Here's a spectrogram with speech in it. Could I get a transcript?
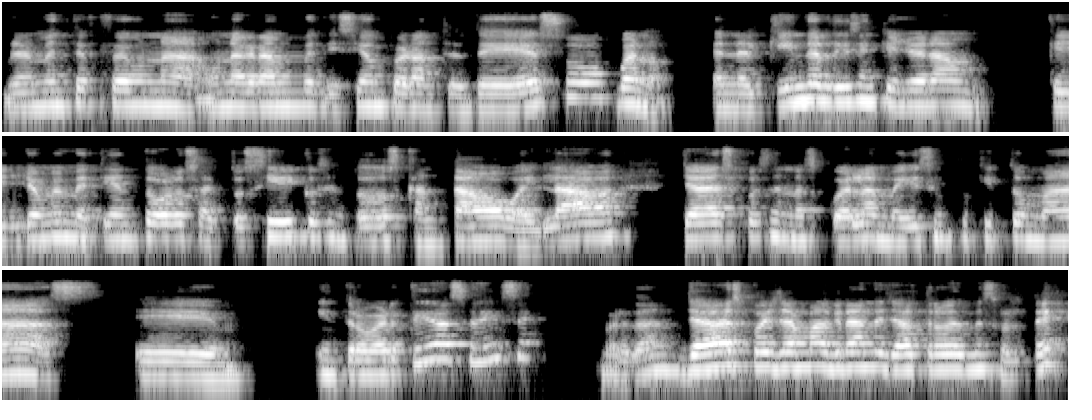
Realmente fue una, una gran bendición, pero antes de eso, bueno, en el kinder dicen que yo era que yo me metía en todos los actos cívicos, en todos cantaba, bailaba. Ya después en la escuela me hice un poquito más eh, introvertida, se dice, ¿verdad? Ya después, ya más grande, ya otra vez me solté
